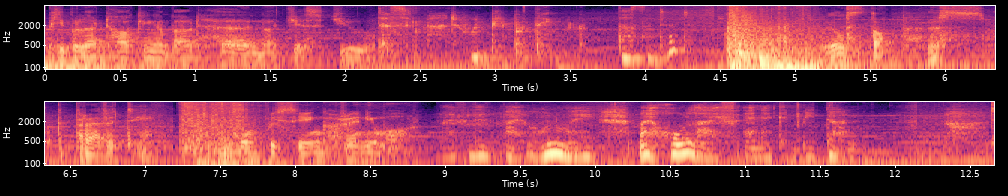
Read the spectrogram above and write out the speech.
People are talking about her, not just you. Doesn't matter what people think. Doesn't it? We'll stop this depravity. You won't be seeing her anymore. I've lived my own way my whole life, and it can be done. Not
